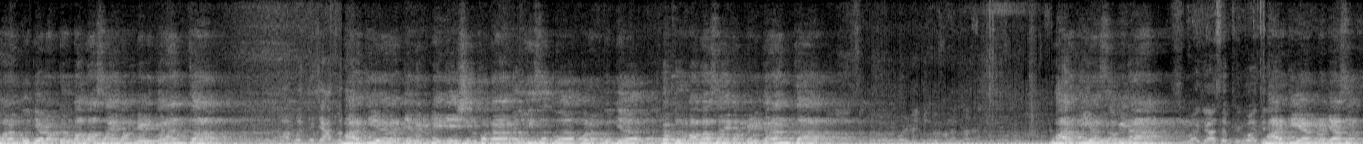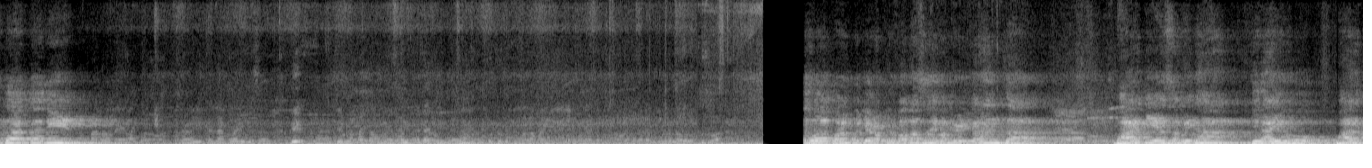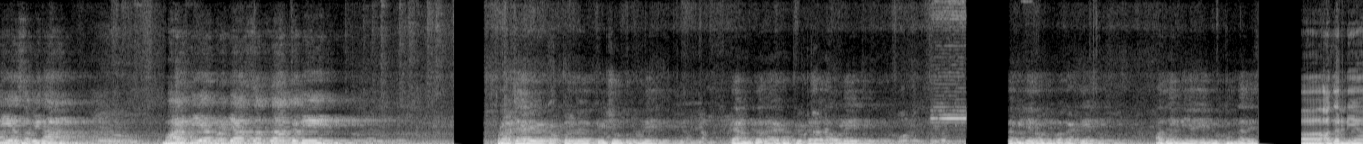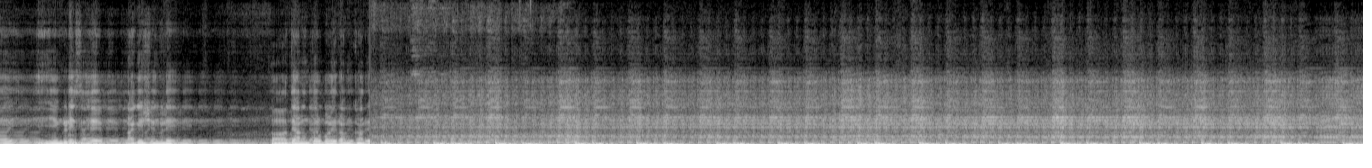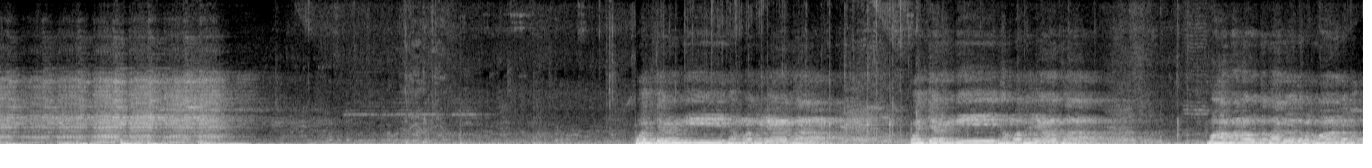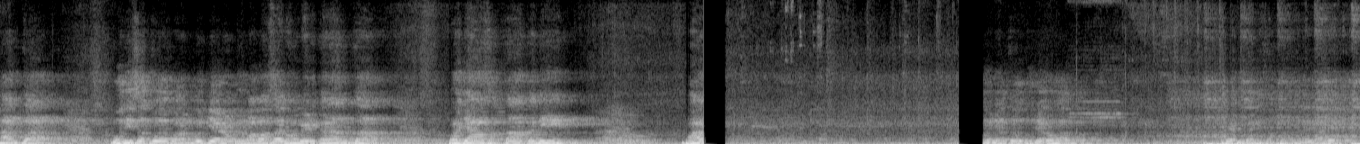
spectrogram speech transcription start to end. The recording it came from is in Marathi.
परमपूज्य डॉक्टर बाबासाहेब आंबेडकरांचा भारतीय राज्यघटनेचे शिल्पकार बोधिसत्व परमपूज्य डॉक्टर बाबासाहेब आंबेडकरांचा भारतीय संविधान भारतीय प्रजासत्ताक दिन. ते- मला नाही परमपूज्य डॉक्टर बाबासाहेब आंबेडकरांचा भारतीय संविधान चिरायू हो. भारतीय संविधान. भारतीय प्रजासत्ताक दिन. प्राचार्य डॉक्टर केशव डोंगळे त्यानंतर ॲडव्होकेट रावळे विजयरावजी बगाटे आदरणीय एम यू खंदारे. आदरणीय इंगडे साहेब नागेश इंगडे त्यानंतर बळीराम खारे. पंचरंगी धम्मध्वजाचा पंचरंगी धम्मध्वजाचा महामानव तथागत भगवान बुद्धांचा बोधिसत्व परमपूज्य डॉक्टर बाबासाहेब आंबेडकरांचा प्रजासत्ताक दिन। भारत ध्वजाचं ध्वजारोहण. या ठिकाणी संपन्न झालेलं आहे.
